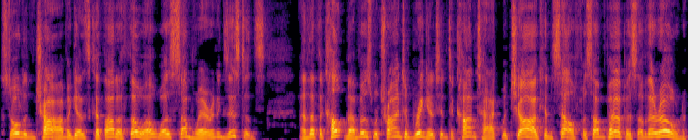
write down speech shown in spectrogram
stolen charm against Thoa was somewhere in existence, and that the cult members were trying to bring it into contact with Tyog himself for some purpose of their own.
